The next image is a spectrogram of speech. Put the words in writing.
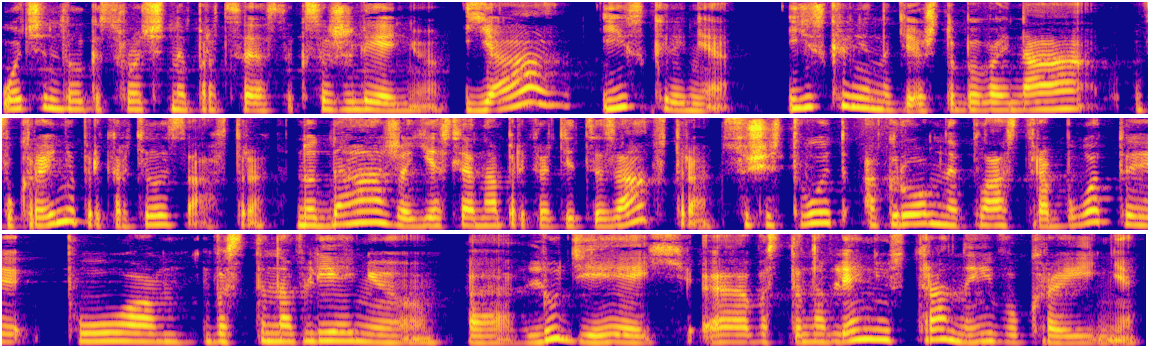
очень долгосрочные процессы, к сожалению. Я искренне искренне надеюсь, чтобы война в Украине прекратилась завтра. Но даже если она прекратится завтра, существует огромный пласт работы по восстановлению э, людей, э, восстановлению страны в Украине,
